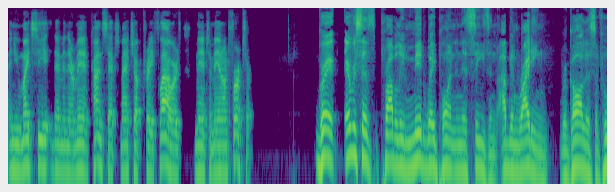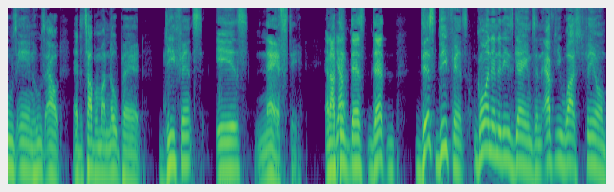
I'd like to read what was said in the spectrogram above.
And you might see them in their man concepts match up Trey Flowers man to man on Firkser. Greg, ever since probably midway point in this season, I've been writing, regardless of who's in, who's out, at the top of my notepad. Defense is nasty, and I yep. think that's that. This defense going into these games, and after you watch film,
